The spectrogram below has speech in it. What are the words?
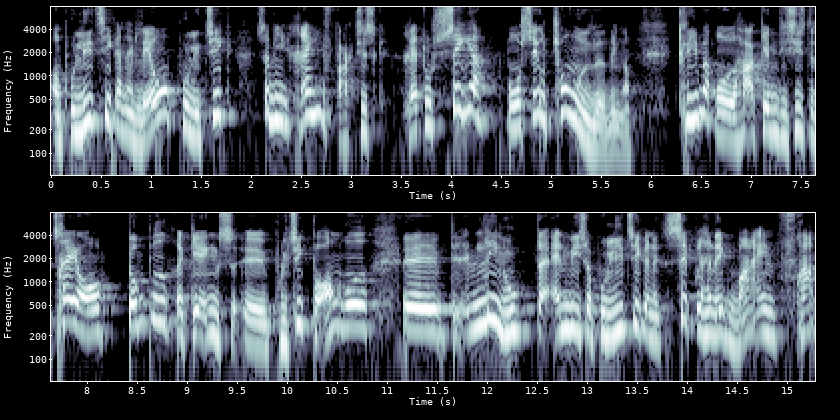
om politikerne laver politik, så vi rent faktisk reducerer vores CO2-udledninger. Klimarådet har gennem de sidste tre år dumpet regeringens øh, politik på området. Øh, lige nu der anviser politikerne simpelthen ikke vejen frem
